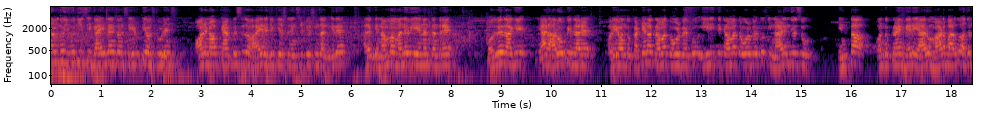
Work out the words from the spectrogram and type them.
ನಮ್ದು U G C guidelines on safety of students on and of campuses of higher education institutions ಅಲ್ಲಿ ಇದೆ. ಅದಕ್ಕೆ ನಮ್ಮ ಮನವಿ ಏನಂತಂದ್ರೆ, ಮೊದಲನೇದಾಗಿ ಯಾರು ಆರೋಪಿ ಇದ್ದಾರೆ, ಅವರಿಗೆ ಒಂದು ಕಠಿಣ ಕ್ರಮ ತಗೊಳ್ಬೇಕು. ಈ ರೀತಿ ಕ್ರಮ ತಗೊಳ್ಬೇಕು ಕಿ ನಾಳಿನ ದಿವಸ ಇಂಥ ಒಂದು ಕ್ರೈಮ್ ಬೇರೆ ಯಾರು ಮಾಡಬಾರದು. ಅದ್ರ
